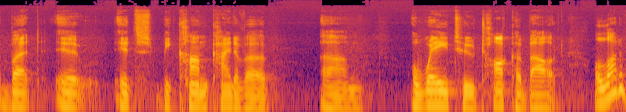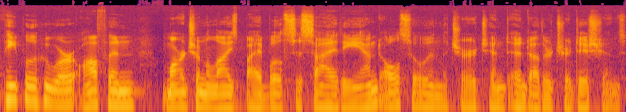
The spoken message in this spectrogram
but it, it's become kind of a um, a way to talk about a lot of people who are often marginalized by both society and also in the church and, and other traditions.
